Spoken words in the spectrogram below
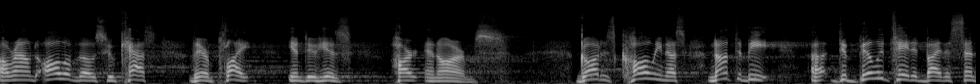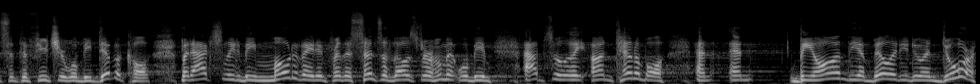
around all of those who cast their plight into His heart and arms. God is calling us not to be uh, debilitated by the sense that the future will be difficult, but actually to be motivated for the sense of those for whom it will be absolutely untenable and, and beyond the ability to endure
